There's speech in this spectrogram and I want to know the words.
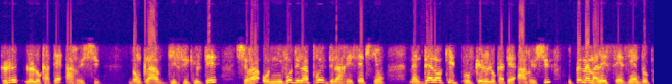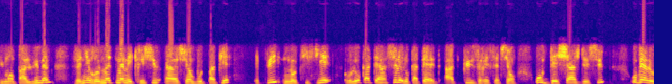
que le locataire a reçu. Donc la difficulté sera au niveau de la preuve de la réception. Mais dès lors qu'il prouve que le locataire a reçu, il peut même aller saisir un document par lui-même, venir remettre même écrit sur un, sur un bout de papier et puis notifier au locataire. Si le locataire accuse réception ou décharge dessus, ou bien le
